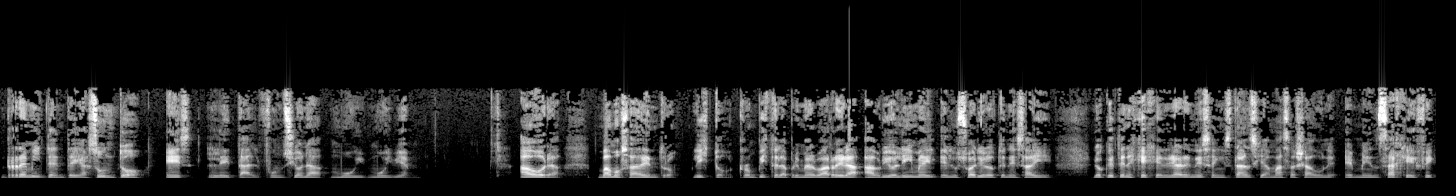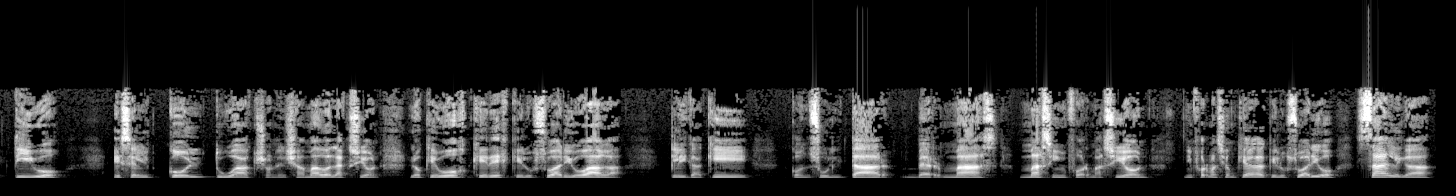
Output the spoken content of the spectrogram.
remitente y asunto es letal, funciona muy muy bien. Ahora, vamos adentro. Listo, rompiste la primera barrera, abrió el email, el usuario lo tenés ahí. Lo que tenés que generar en esa instancia, más allá de un eh, mensaje efectivo, es el call to action, el llamado a la acción. Lo que vos querés que el usuario haga. Clic aquí, consultar, ver más, más información, información que haga que el usuario salga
